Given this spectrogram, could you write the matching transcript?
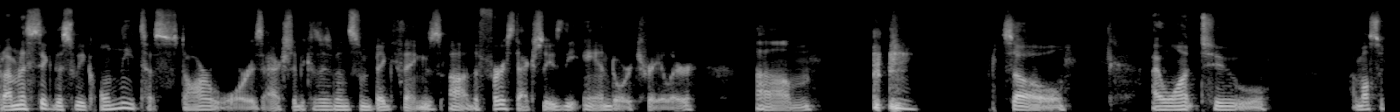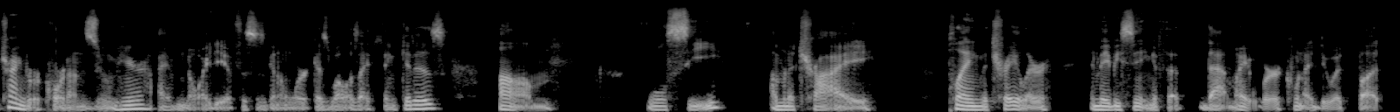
but I'm gonna stick this week only to Star Wars actually because there's been some big things. Uh, the first actually is the Andor trailer. Um, so I want to I'm also trying to record on Zoom here. I have no idea if this is going to work as well as I think it is. Um, we'll see. I'm going to try playing the trailer and maybe seeing if that that might work when I do it. But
